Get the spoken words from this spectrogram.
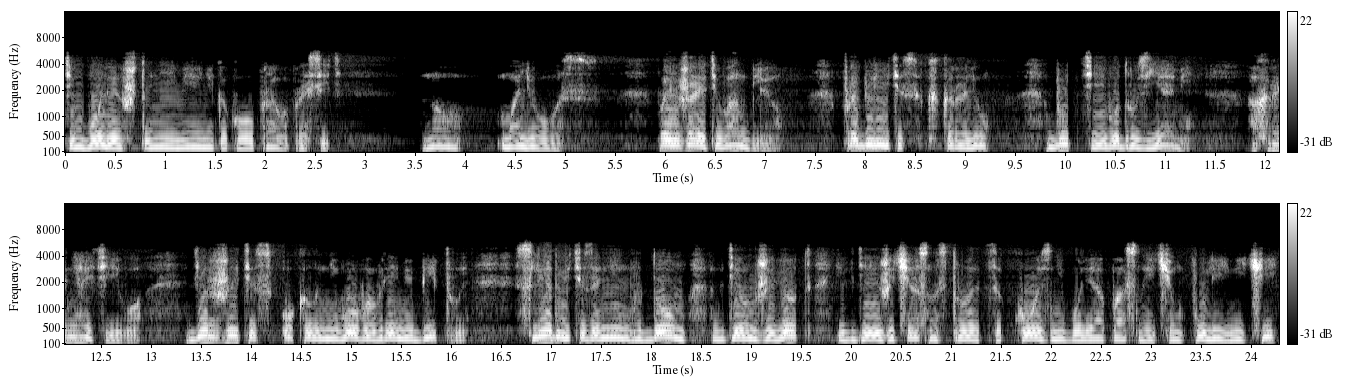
тем более, что не имею никакого права просить. Но молю вас, поезжайте в Англию, проберитесь к королю, будьте его друзьями». Охраняйте его, держитесь около него во время битвы, следуйте за ним в дом, где он живет и где ежечасно строятся козни, более опасные, чем пули и мечи,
